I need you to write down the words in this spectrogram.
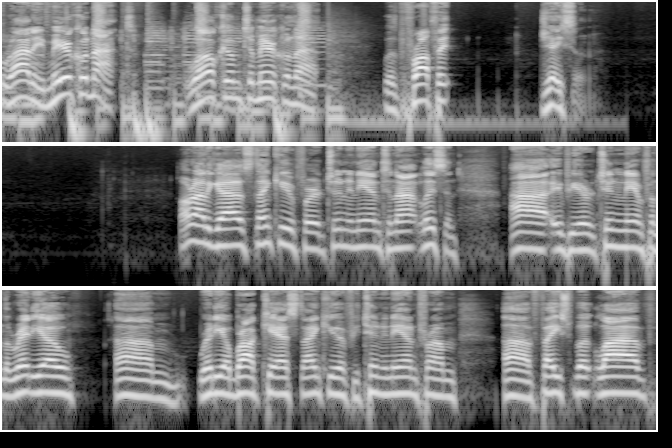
All righty, Miracle Night. Welcome to Miracle Night with Prophet Jason. All righty, guys. Thank you for tuning in tonight. Listen, uh, if you're tuning in from the radio, um, radio broadcast, thank you. If you're tuning in from uh, Facebook Live,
